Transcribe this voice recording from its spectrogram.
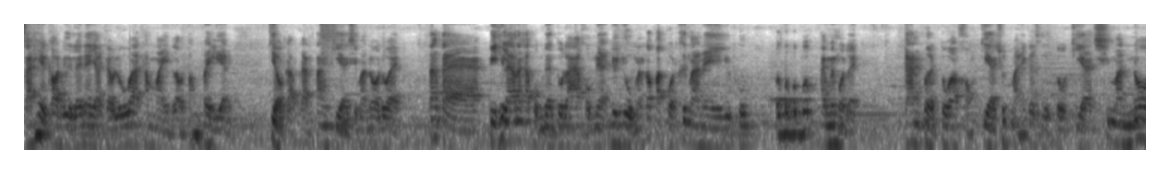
สาเหตุก่อนอื่นเลยเนี่ยอยากจะรู้ว่าทำไมเราต้องไปเรียนเกี่ยวกับการตั้งเกียร์ชิมาโน่ด้วย ตั้งแต่ปีที่แล้วนะครับผมเดือนตุลาคมเนี่ยอยู่ๆมันก็ปรากฏขึ้นมาใน YouTube ปุ๊บปุ๊บปุ๊บปุ๊บไปหมดเลย การเปิดตัวของเกียร์ชุดใหม่ก็คือตัวเกียร์ชิมาโน่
